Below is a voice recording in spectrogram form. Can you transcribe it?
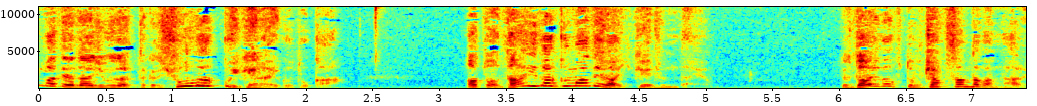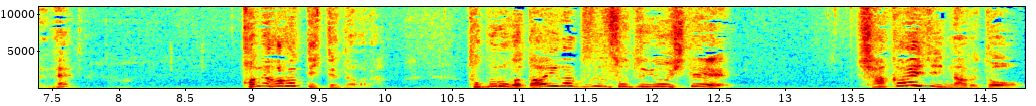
園までは大丈夫だったけど小学校行けないことかあとは大学までは行けるんだよ。大学ってお客さんだからねあれね。金払って行ってんだから。ところが大学卒業して社会人になると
